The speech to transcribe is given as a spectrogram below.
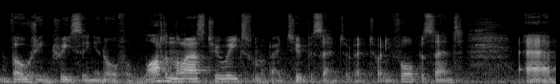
vote increasing an awful lot in the last two weeks from about 2% to about 24%. Um,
